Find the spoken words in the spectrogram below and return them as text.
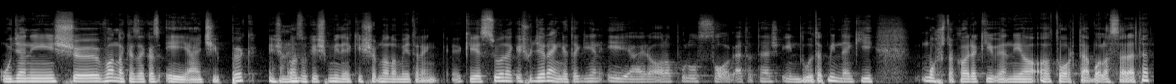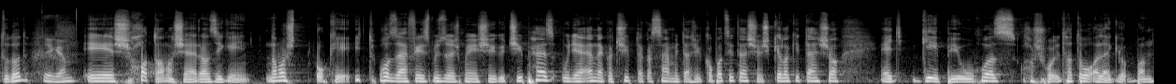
Ugyanis vannak ezek az AI csippök, és Mhm. azok is minél kisebb nanométeren készülnek, és ugye rengeteg ilyen AI-ra alapuló szolgáltatás indult. Tehát mindenki most akarja kivenni a, a tortából a szeletet, tudod? Igen. és hatalmas erre az igény. Na most oké, okay, itt hozzáférsz bizonyos mennyiségű chiphez, ugye ennek a chipnek a számítási kapacitása és kialakítása egy GPU-hoz hasonlítható a legjobban.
